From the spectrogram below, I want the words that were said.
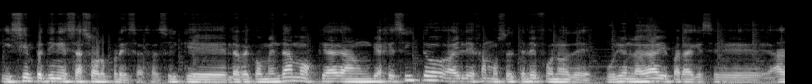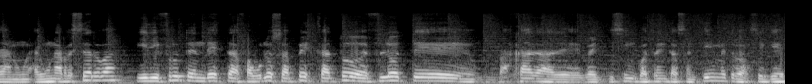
y siempre tiene esas sorpresas. Así que le recomendamos que hagan un viajecito. Ahí le dejamos el teléfono de Urión Lagavi para que se hagan alguna reserva y disfruten de esta fabulosa pesca, todo de flote, bajada de 25 a 30 centímetros. Así que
